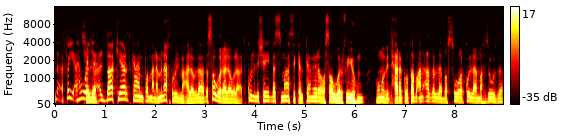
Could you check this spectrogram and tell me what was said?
لا في هو شجر. ال backyard كان طبعا لما أخرج مع الأولاد أصور الأولاد. كل شيء بس ماسك الكاميرا وأصور فيهم وهم بيتحركوا. طبعا أغلب الصور كلها مهزوزة.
